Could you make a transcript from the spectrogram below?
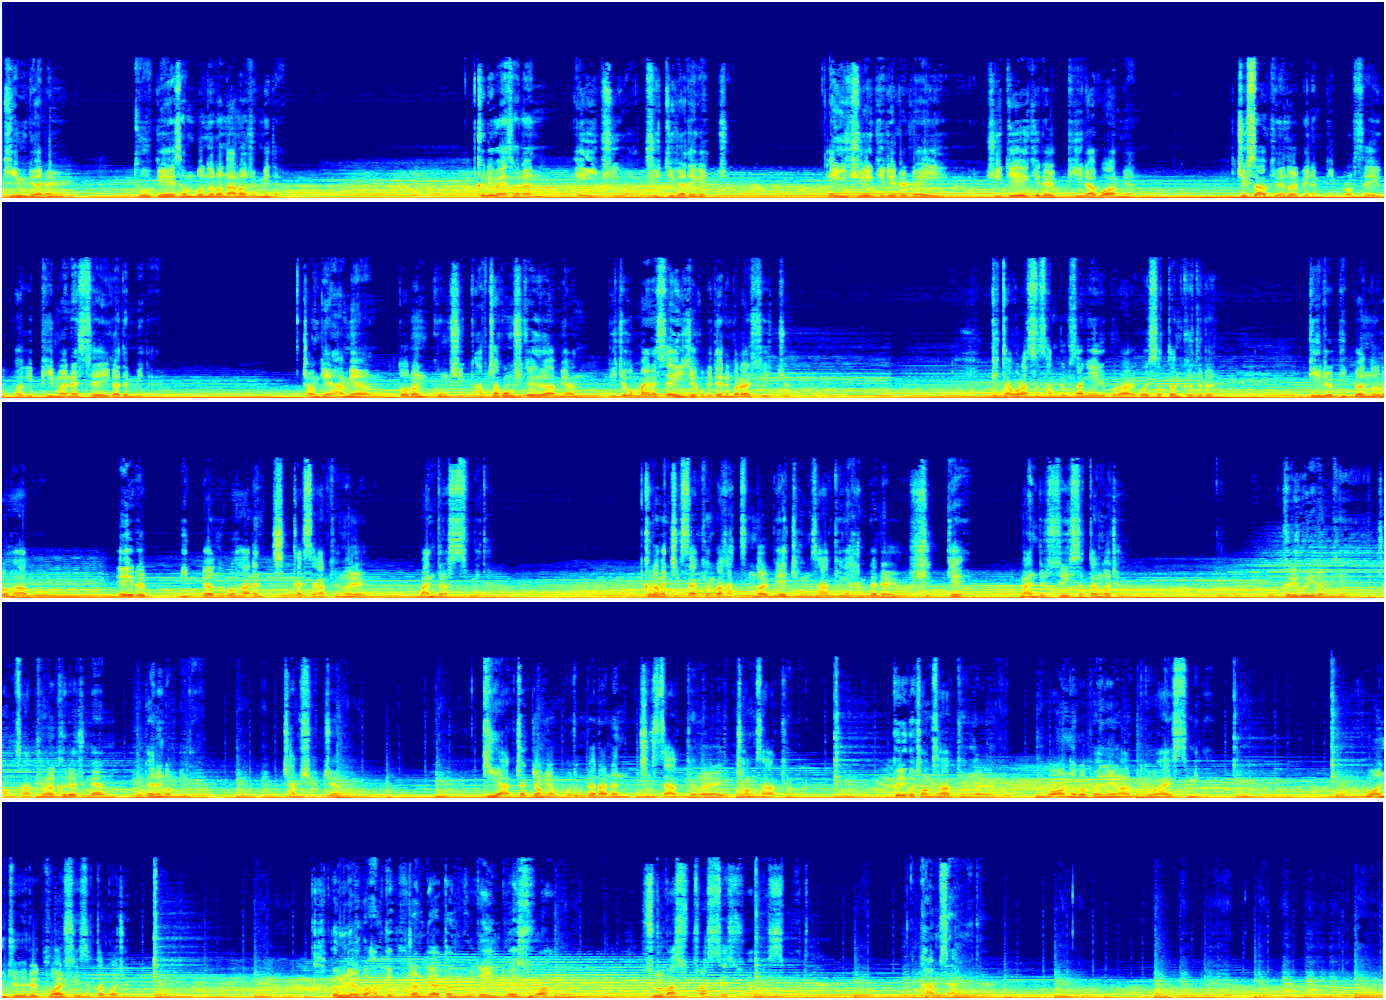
긴 변을 두 개의 선분으로 나눠줍니다. 그림에서는 AG와 GD가 되겠죠. AG의 길이를 A, GD의 길이를 B라고 하면 직사각형의 넓이는 B 플러스 A 곱하기 B-A가 됩니다. 전개하면 또는 공식, 합차 공식에 의하면 b제곱 마이너스 a제곱이 되는 걸 알 수 있죠. 피타고라스 삼육상의 일부를 알고 있었던 그들은 b를 빗변으로 하고 a를 밑변으로 하는 직각삼각형을 만들었습니다. 그러면 직사각형과 같은 넓이의 정사각형의 한 변을 쉽게 만들 수 있었던 거죠. 그리고 이렇게 정사각형을 그려주면 되는 겁니다. 참 쉽죠. 기하학적 영역 보존 변화는 직사각형을 정사각형으로 그리고 정사각형을 원으로 변형하기도 하였습니다. 원주율을 구할 수 있었던 거죠. 음률과 함께 구전되었던 고대 인도의 수화, 술바스트라스의 수화였습니다. 감사합니다.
